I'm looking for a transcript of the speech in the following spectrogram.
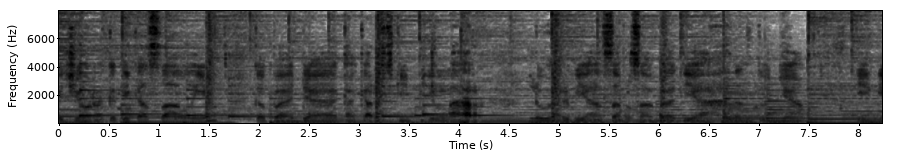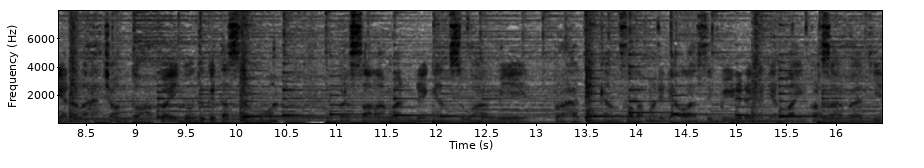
Kejora ketika salim kepada kakak Rizky Bilar luar biasa persahabat ya tentunya ini adalah contoh baik untuk kita semua. Bersalaman dengan suami Perhatikan salaman di alasi beda dengan yang lain persahabat ya.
